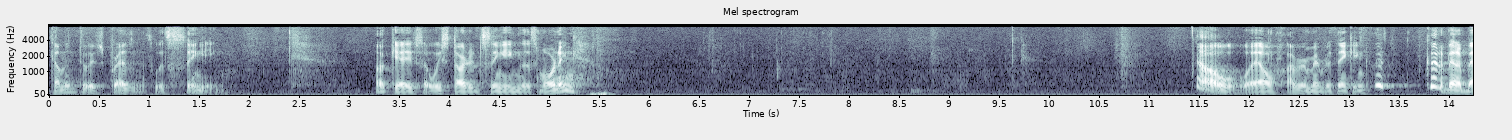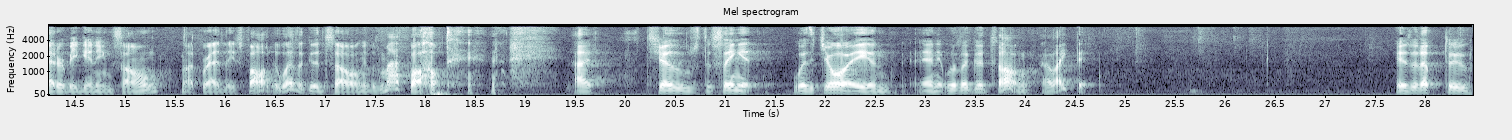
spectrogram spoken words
Come into his presence with singing. Okay, so we started singing this morning. Oh, well, I remember thinking, could have been a better beginning song. Not Bradley's fault. It was a good song. It was my fault. I chose to sing it with joy, and, and it was a good song. I liked it. Is it up to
